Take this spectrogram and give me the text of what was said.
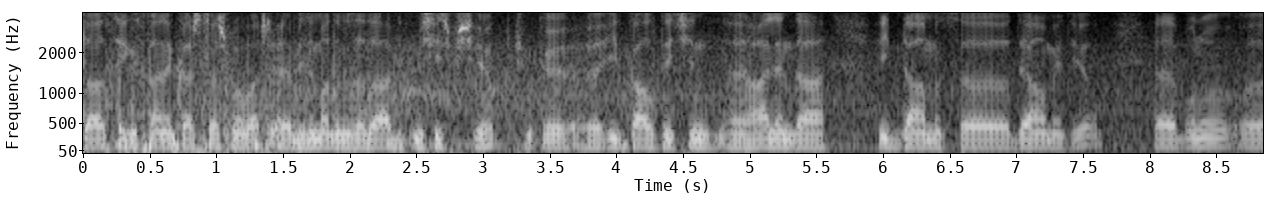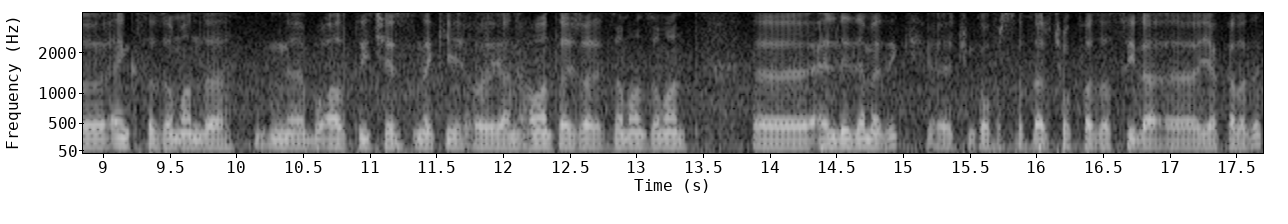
Daha 8 tane karşılaşma var. Ee, Bizim adımıza daha bitmiş hiçbir şey yok. Çünkü e, ilk 6 için e, halen daha iddiamız e, devam ediyor. Bunu en kısa zamanda bu 6 içerisindeki yani avantajlar zaman zaman elde edemedik. Çünkü o fırsatları çok fazlasıyla yakaladık.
